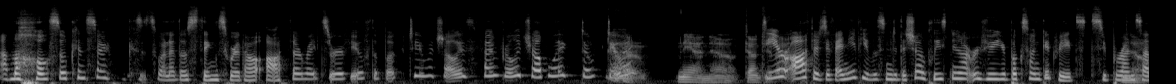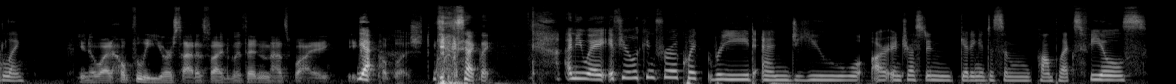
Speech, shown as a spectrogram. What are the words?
I'm also concerned because it's one of those things where the author writes a review of the book too, which I always find really troubling. Don't do it. Yeah, no, don't do Dear that. authors, if any of you listen to the show, please do not review your books on Goodreads. It's super No. unsettling. You know what? Hopefully you're satisfied with it, and that's why it Yeah. got published. exactly. Anyway, if you're looking for a quick read and you are interested in getting into some complex feels,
